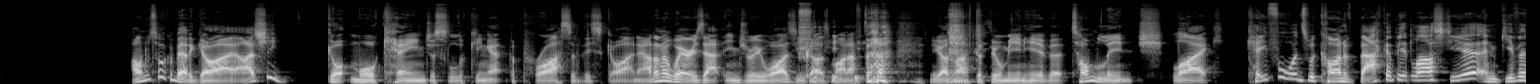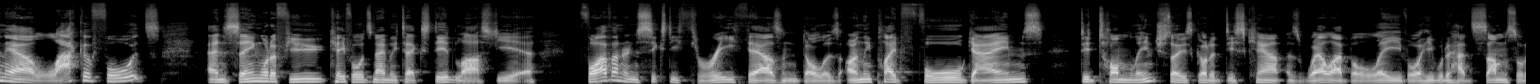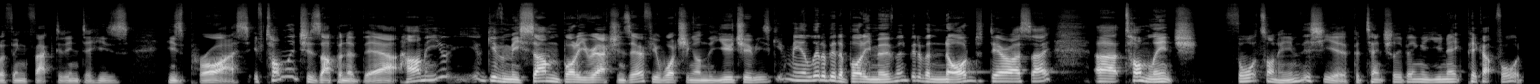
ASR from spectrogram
I want to talk about a guy. I actually got more keen just looking at the price of this guy. Now I don't know where he's at injury wise. You guys might have to you guys might have to fill me in here, but Tom Lynch, like key forwards were kind of back a bit last year, and given our lack of forwards and seeing what a few key forwards, namely Tex, did last year, five hundred and sixty-three thousand dollars. Only played four games. Did Tom Lynch, so he's got a discount as well, I believe, or he would have had some sort of thing factored into his his price. If Tom Lynch is up and about, Harmey, you, you're giving me some body reactions there. If you're watching on the YouTube, he's giving me a little bit of body movement, a bit of a nod, dare I say. Uh, Tom Lynch, thoughts on him this year, potentially being a unique pickup forward?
